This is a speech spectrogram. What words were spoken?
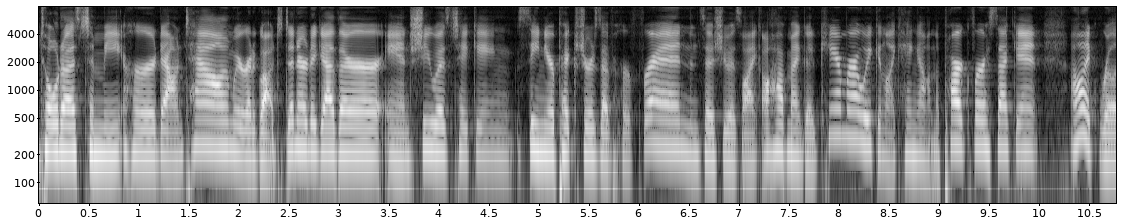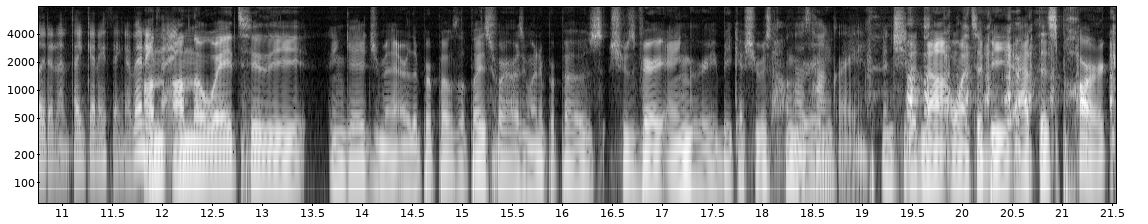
told us to meet her downtown. We were going to go out to dinner together, and she was taking senior pictures of her friend. And so she was like, I'll have my good camera. We can like hang out in the park for a second. I like really didn't think anything of anything. on, on the way to the engagement or the proposal, the place where I was going to propose, she was very angry because she was hungry. I was hungry. and she did not want to be at this park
